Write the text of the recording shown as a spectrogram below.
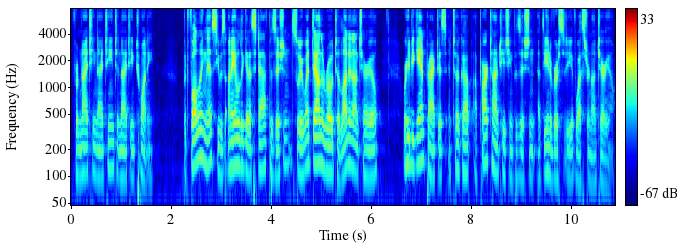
from 1919 to 1920. But following this, he was unable to get a staff position, so he went down the road to London, Ontario, where he began practice and took up a part time teaching position at the University of Western Ontario.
